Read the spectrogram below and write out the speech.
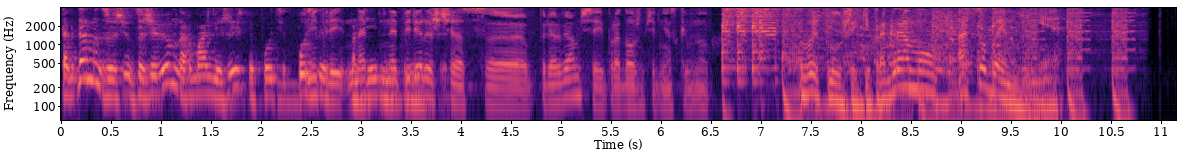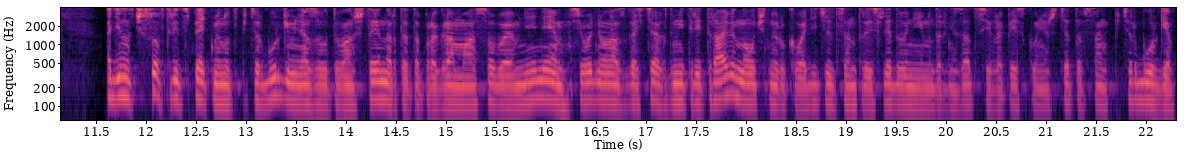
тогда мы заживем нормальной жизнью после Дмитрий, на, на перерыв сейчас э, прервемся и продолжим через несколько минут. Вы слушаете программу «Особое мнение». 11 часов 35 минут в Петербурге. Меня зовут Иван Штейнерт. Это программа «Особое мнение». Сегодня у нас в гостях Дмитрий Травин, научный руководитель Центра исследований и модернизации Европейского университета в Санкт-Петербурге.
